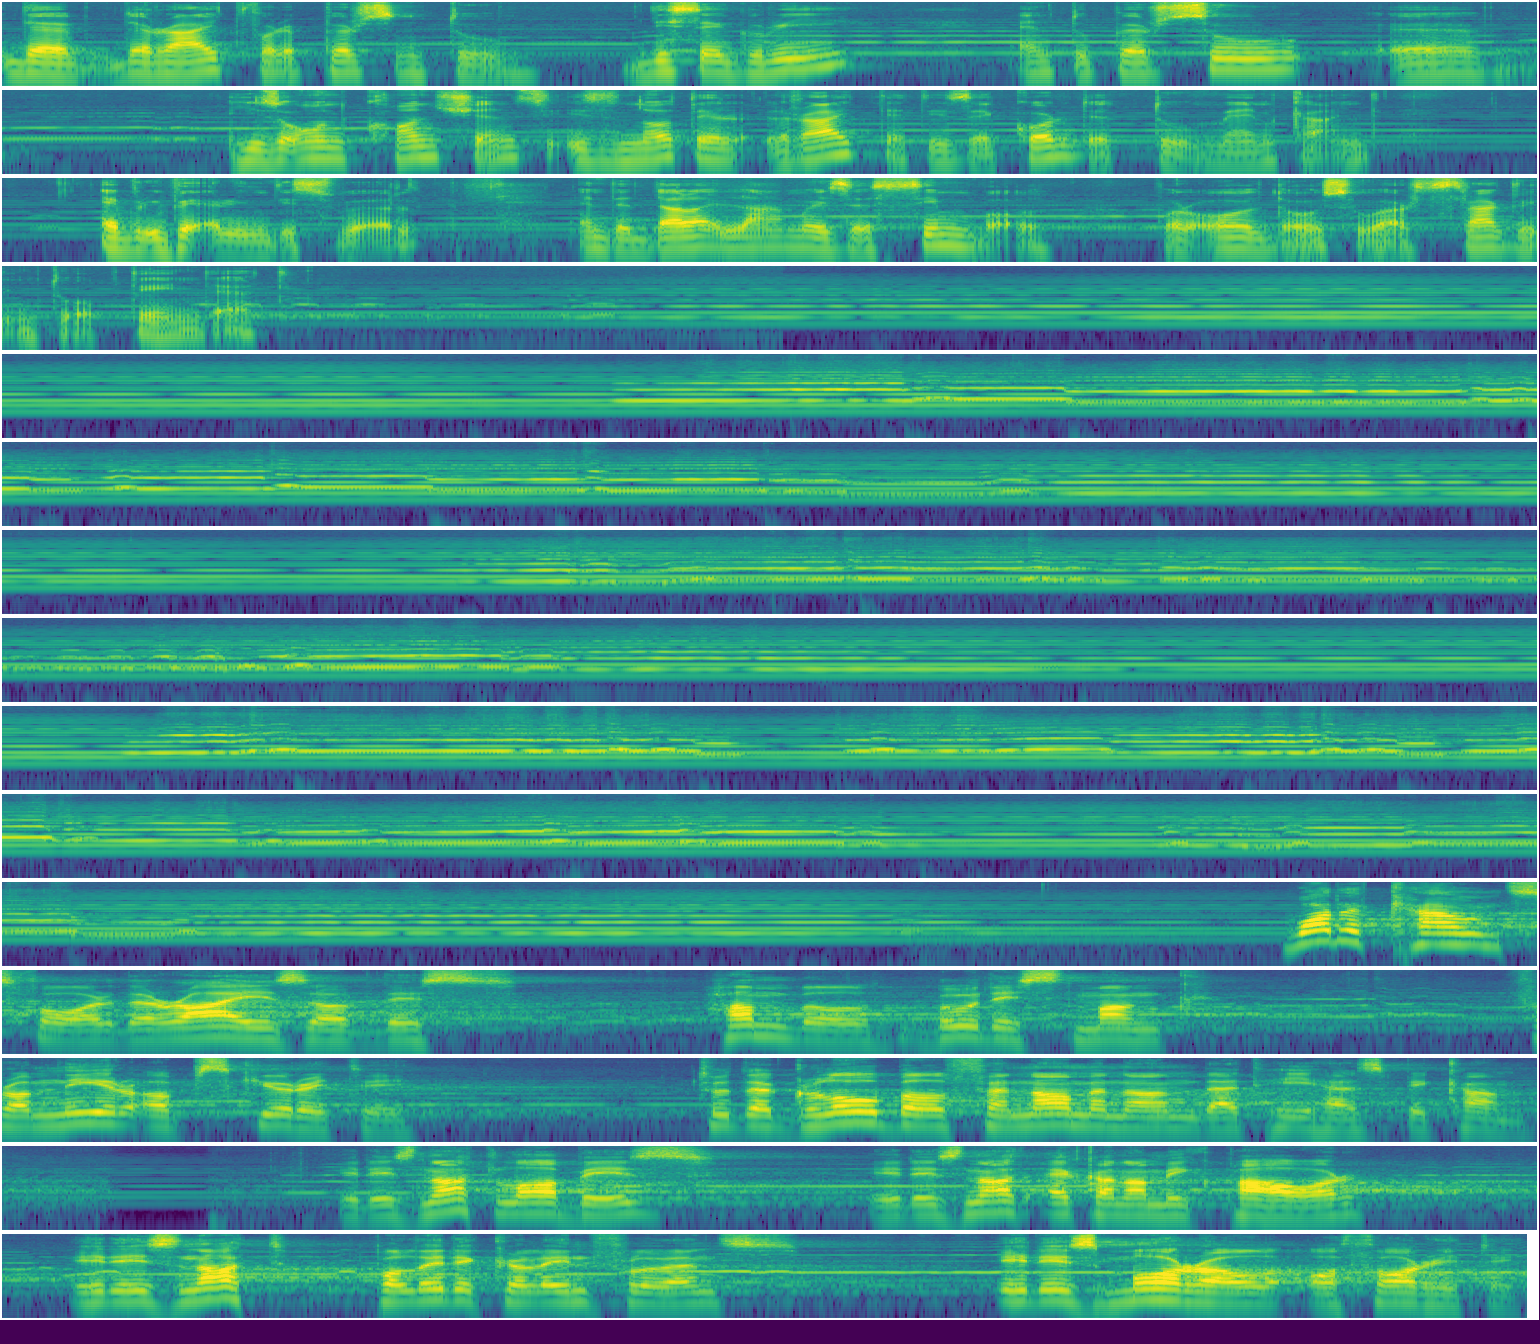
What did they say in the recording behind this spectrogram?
the, the right for a person to disagree and to pursue uh, his own conscience is not a right that is accorded to mankind everywhere in this world. And the Dalai Lama is a symbol for all those who are struggling to obtain that. What accounts for the rise of this humble Buddhist monk from near obscurity to the global phenomenon that he has become? It is not lobbies, it is not economic power, it is not political influence, it is moral authority.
